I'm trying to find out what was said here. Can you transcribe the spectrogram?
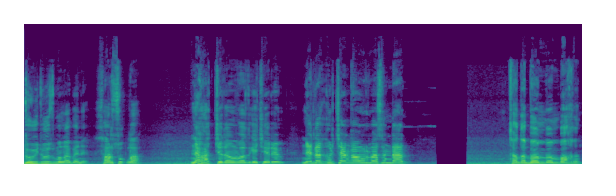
Duydunuz mu la beni? Sarsukla. Ne hacceden vazgeçerim ne de kırçan kavurmasından. Tada bön bön bakın.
